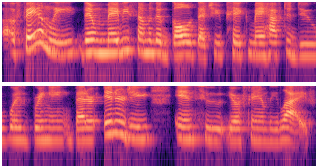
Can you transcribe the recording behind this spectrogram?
a, family, then maybe some of the goals that you pick may have to do with bringing better energy into your family life.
